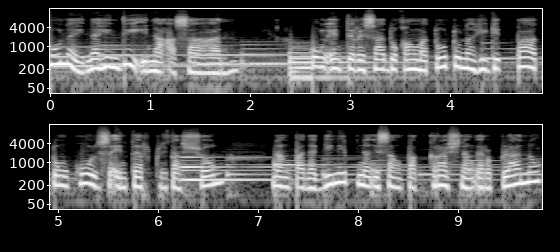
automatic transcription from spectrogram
tunay na hindi inaasahan. Kung interesado kang matuto ng higit pa tungkol sa interpretasyon ng panaginip ng isang pag-crash ng eroplano,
